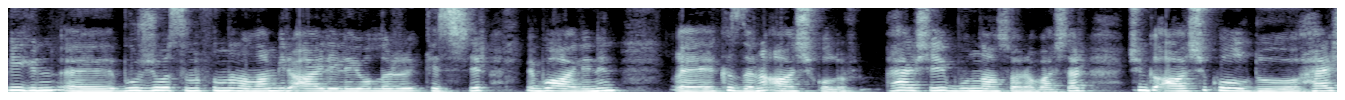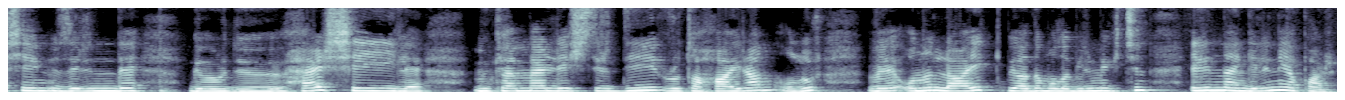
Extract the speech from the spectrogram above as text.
bir gün e, Burjuva sınıfından olan bir aileyle yolları kesişir ve bu ailenin e, kızlarına aşık olur. Her şey bundan sonra başlar. Çünkü aşık olduğu, her şeyin üzerinde gördüğü, her şeyiyle mükemmelleştirdiği Ruth'a hayran olur ve ona layık bir adam olabilmek için elinden geleni yapar.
